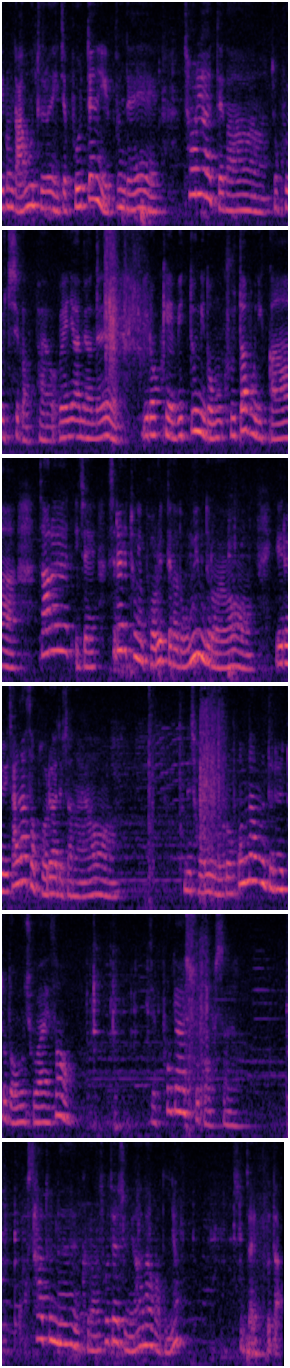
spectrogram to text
이런 나무들은 이제 볼 때는 예쁜데 처리할 때가 좀 골치가 아파요. 왜냐하면은 이렇게 밑둥이 너무 굵다 보니까 자를 이제 쓰레기통에 버릴 때가 너무 힘들어요. 얘를 잘라서 버려야 되잖아요. 근데 저는 이런 꽃나무들을 또 너무 좋아해서 이제 포기할 수가 없어요. 꼭 사두는 그런 소재 중에 하나거든요. 진짜 예쁘다.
